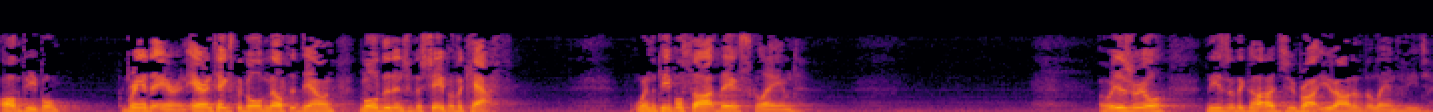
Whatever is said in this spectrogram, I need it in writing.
all the people, bring it to Aaron. Aaron takes the gold, melts it down, molds it into the shape of a calf. When the people saw it, they exclaimed, O Israel, these are the gods who brought you out of the land of Egypt.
